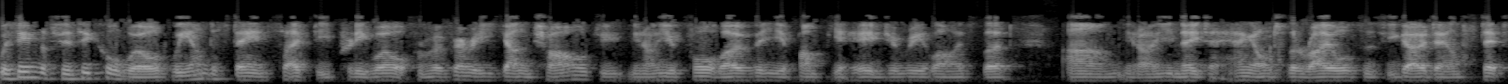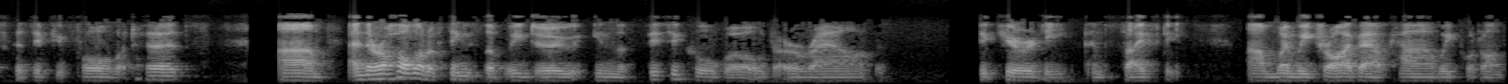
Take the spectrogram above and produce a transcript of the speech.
Within the physical world, we understand safety pretty well from a very young child. You, you know, you fall over, you bump your head, you realise that, um, you know, you need to hang on to the rails as you go down steps because if you fall, it hurts. Um, and there are a whole lot of things that we do in the physical world around security and safety. Um, when we drive our car, we put on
